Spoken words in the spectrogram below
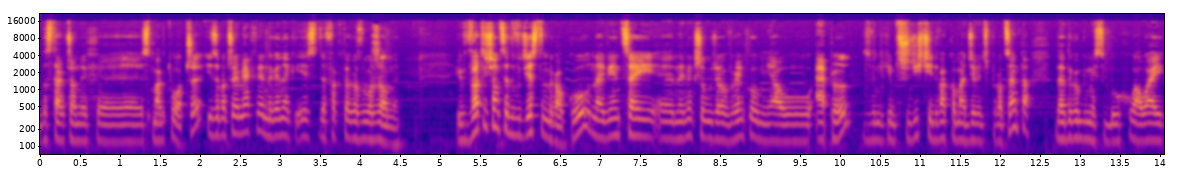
dostarczonych e, smartwatchy i zobaczyłem jak ten rynek jest de facto rozłożony. I w 2020 roku najwięcej, największy udział w rynku miał Apple z wynikiem 32,9%, na drugim miejscu był Huawei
